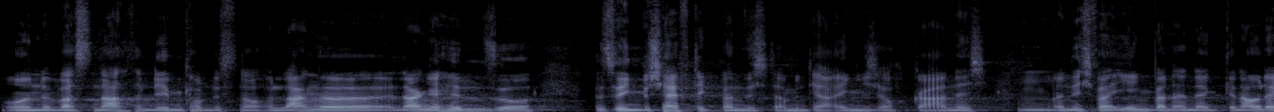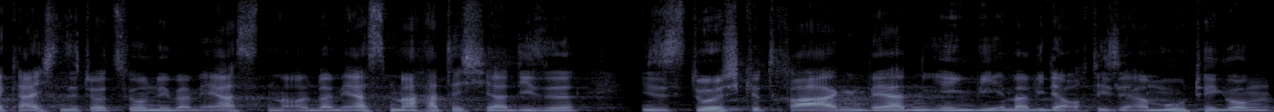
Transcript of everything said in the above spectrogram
Und was nach dem Leben kommt, ist noch lange, lange hin so. Deswegen beschäftigt man sich damit ja eigentlich auch gar nicht. Mhm. Und ich war irgendwann in der, genau der gleichen Situation wie beim ersten Mal. Und beim ersten Mal hatte ich ja diese, dieses durchgetragen werden, irgendwie immer wieder auch diese Ermutigung.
